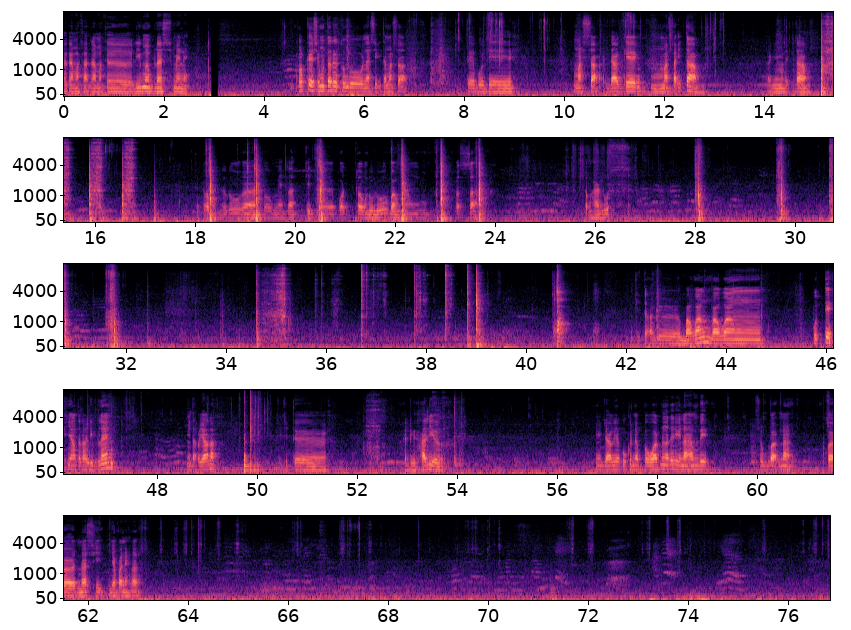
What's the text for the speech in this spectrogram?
Akan masak dalam masa 15 minit Okey, sementara tunggu nasi kita masak. Kita boleh Masak daging Masak hitam. Daging masak hitam. Kita potong dulu uh, lah. Kita potong dulu bawang besar Potong halus kita ada bawang bawang putih yang telah di blend. Ni tak payahlah. Kita ada halia. Ni jari aku kena pewarna tadi nak ambil sebab nak buat nasi yang panas lah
